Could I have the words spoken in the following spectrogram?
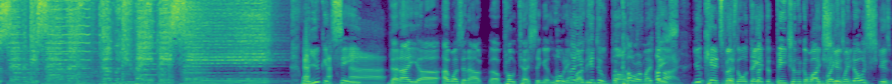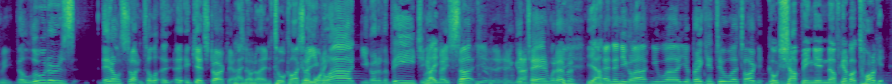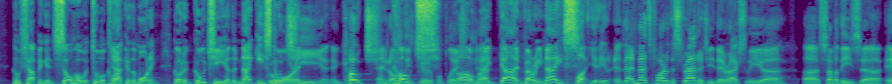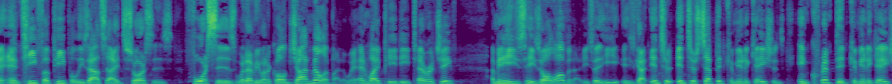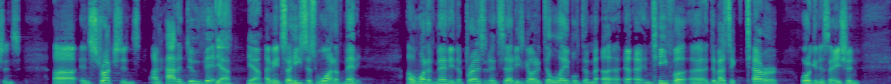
77 WABC. Well, you can see that I uh, I wasn't out uh, protesting and looting Uh, by the, do the color on my Come face. on. You can't spend listen, all day let- at the beach and then go out and break me, windows. Excuse me. The looters, they don't start until uh, uh, it gets dark outside. I know, no, at two o'clock So in the morning. So you go out, you go to the beach, you Right. get a nice sun, you, a good tan, whatever. Yeah. And then you go out and you uh, you break into uh, Target. Go shopping in. Uh, forget about Target. Go shopping in Soho at two o'clock Yeah. in the morning. Go to Gucci and the Nike store and Gucci and, and Coach and all Coach. these beautiful places. Oh my yeah. God, very nice. Well, you, you know, and that's part of the strategy. They're actually uh, uh, some of these uh, Antifa people, these outside sources, forces, whatever you want to call them. John Miller, by the way, NYPD terror chief. I mean, he's he's all over that. He said he he's got inter, intercepted communications, encrypted communications, uh, instructions on how to do this. Yeah, yeah. I mean, so he's just one of many. Uh, one of many. The president said he's going to label dom- uh, uh, uh, Antifa uh, domestic terror organization,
